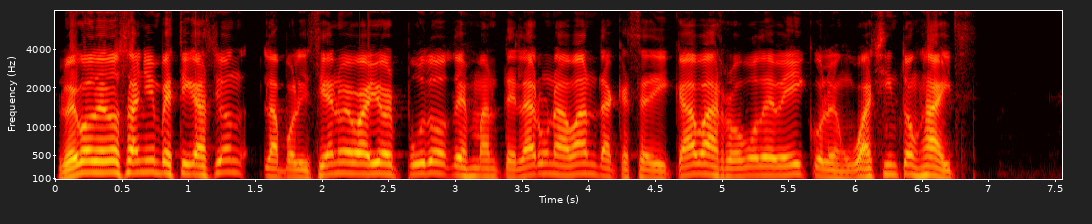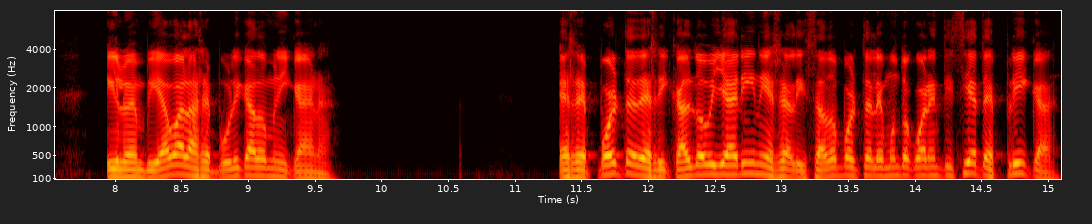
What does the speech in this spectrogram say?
Luego de dos años de investigación, la policía de Nueva York pudo desmantelar una banda que se dedicaba a robo de vehículos en Washington Heights y lo enviaba a la República Dominicana. El reporte de Ricardo Villarini, realizado por Telemundo 47, explica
